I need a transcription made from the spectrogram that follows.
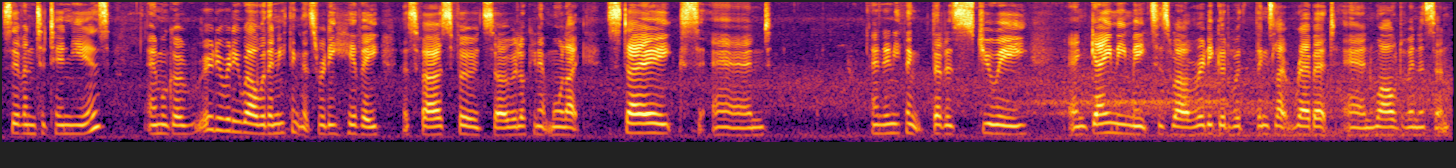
seven to ten years and will go really really well with anything that's really heavy as far as food. So we're looking at more like steaks and and anything that is stewy and gamey meats as well. Really good with things like rabbit and wild venison.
